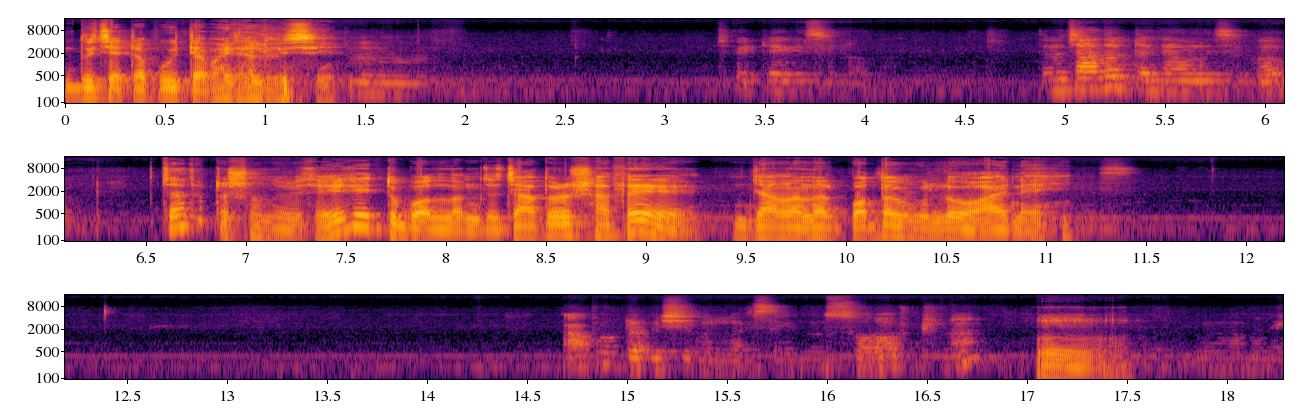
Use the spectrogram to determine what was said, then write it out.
দুই চারটা পুইটা বাইরে লইছি হুম ছয়টা গেছিল তবে চাদরটা কেমন হয়েছে চাদরটা সুন্দর হয়েছে। এটাই তো বললাম যে চাদরের সাথে জানালার পর্দাগুলো হয় নাই। কাপড়টা বেশি ভালো লাগছে একদম সফট না? হুম। মানে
